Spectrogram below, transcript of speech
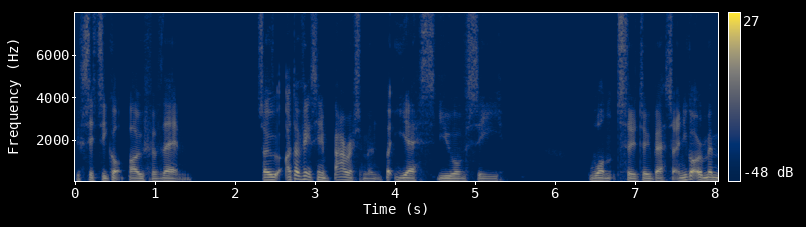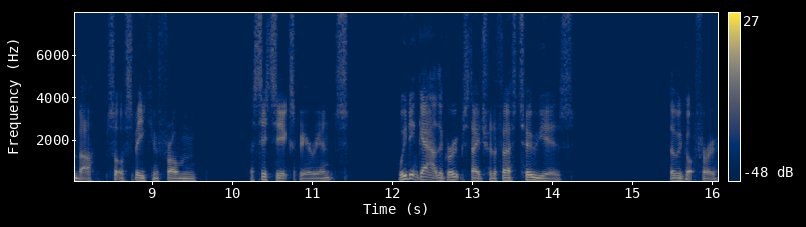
if City got both of them. So I don't think it's an embarrassment, but yes, you obviously want to do better, and you've got to remember, sort of speaking from a City experience, we didn't get out of the group stage for the first two years. that we got through.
